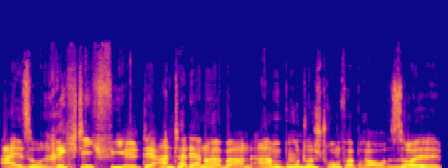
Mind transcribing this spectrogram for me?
also richtig viel. Der Anteil der Erneuerbaren am mhm. Bruttostromverbrauch soll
